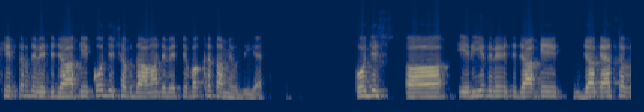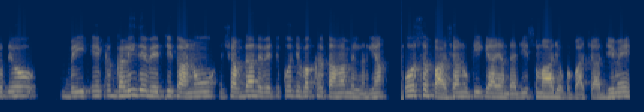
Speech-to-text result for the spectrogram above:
ਖੇਤਰ ਦੇ ਵਿੱਚ ਜਾ ਕੇ ਕੁਝ ਸ਼ਬਦਾਵਾਂ ਦੇ ਵਿੱਚ ਵੱਖਰਤਾ ਮਿਲਦੀ ਹੈ। ਕੁਝ ਏਰੀਏ ਦੇ ਵਿੱਚ ਜਾ ਕੇ ਜਾਂ ਕਹਿ ਸਕਦੇ ਹੋ ਵੀ ਇੱਕ ਗਲੀ ਦੇ ਵਿੱਚ ਹੀ ਤੁਹਾਨੂੰ ਸ਼ਬਦਾਂ ਦੇ ਵਿੱਚ ਕੁਝ ਵੱਖਰਤਾਵਾਂ ਮਿਲਣਗੀਆਂ। ਉਸ ਭਾਸ਼ਾ ਨੂੰ ਕੀ ਕਿਹਾ ਜਾਂਦਾ ਜੀ? ਸਮਾਜ ਉਪਭਾਸ਼ਾ। ਜਿਵੇਂ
